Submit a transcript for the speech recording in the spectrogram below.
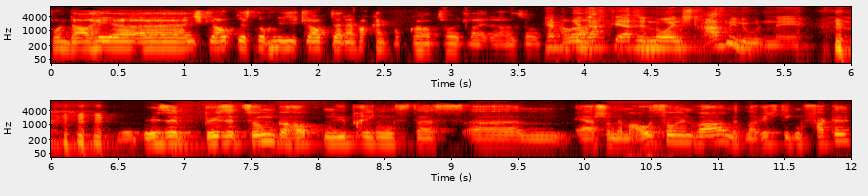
Von daher, äh, ich glaube das noch nicht. Ich glaube, der hat einfach keinen Bock gehabt heute leider. Also, ich habe gedacht, der hatte neun Strafminuten, ey. böse, böse Zungen behaupten übrigens, dass ähm, er schon im Ausholen war mit einer richtigen Fackel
